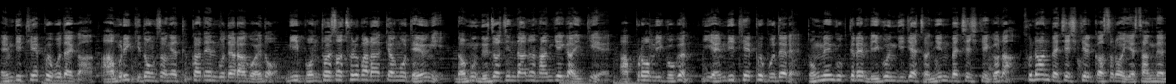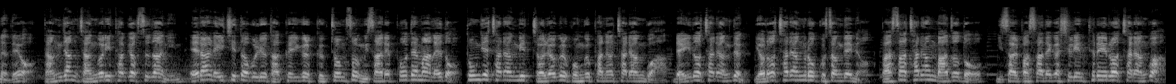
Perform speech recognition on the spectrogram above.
MDTF 부대가 아무리 기동성에 특화된 부대라고 해도 미 본토에서 출발할 경우 대응이 너무 늦어진다는 한계가 있기에 앞으로 미국은 이 MDTF 부대를 동맹국들의 미군 기지에 전진 배치시키거나 순환 배치시킬 것으로 예상되는데요. 당장 장거리 타격 수단인 LRHW 다크이글 극초음속 미사일의 포대만 해도 통제 차량 및 전력을 공급하는 차량과 레이더 차량 등 여러 차량으로 구성되며 발사 차량마저도 미사일 발사대가 실린 트레일러 차량과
